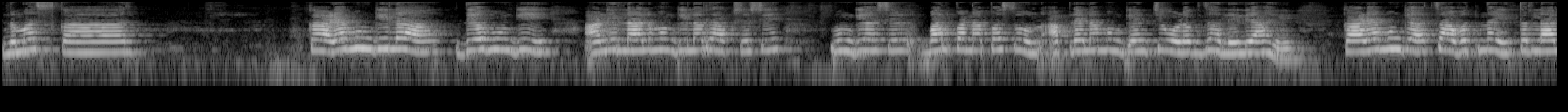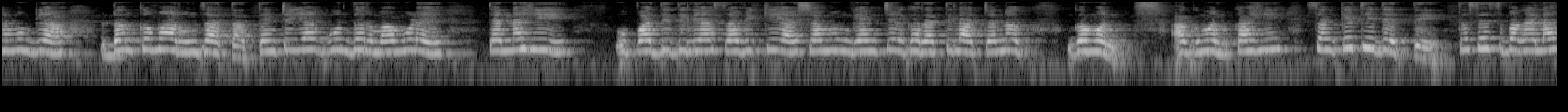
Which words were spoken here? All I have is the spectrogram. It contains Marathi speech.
नमस्कार. काळ्या मुंगीला देवमुंगी आणि लाल मुंगीला राक्षसी मुंगी असे बालपणापासून आपल्याला मुंग्यांची ओळख झालेली आहे. काळ्या मुंग्या चावत नाही तर लाल मुंग्या डंक मारून जातात. त्यांच्या या गुणधर्मामुळे त्यांना ही उपाधी दिली असावी की अशा मुंग्यांचे घरातील अचानक गमन आगमन काही संकेतही देते. तसेच बघायला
